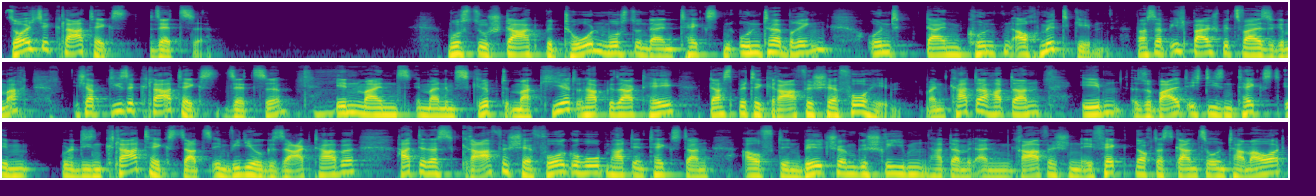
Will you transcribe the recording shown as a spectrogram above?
Solche Klartextsätze musst du stark betonen, musst du in deinen Texten unterbringen und deinen Kunden auch mitgeben. Was habe ich beispielsweise gemacht? Ich habe diese Klartextsätze in, mein, in meinem Skript markiert und habe gesagt, hey, das bitte grafisch hervorheben. Mein Cutter hat dann eben, sobald ich diesen Text im oder diesen Klartextsatz im Video gesagt habe, hat er das grafisch hervorgehoben, hat den Text dann auf den Bildschirm geschrieben, hat da mit einem grafischen Effekt noch das Ganze untermauert,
